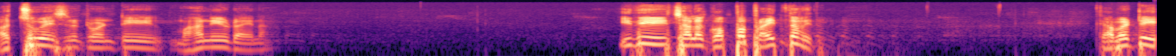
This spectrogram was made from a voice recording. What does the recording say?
అచ్చు వేసినటువంటి మహనీయుడు ఆయన ఇది చాలా గొప్ప ప్రయత్నం ఇది. కాబట్టి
